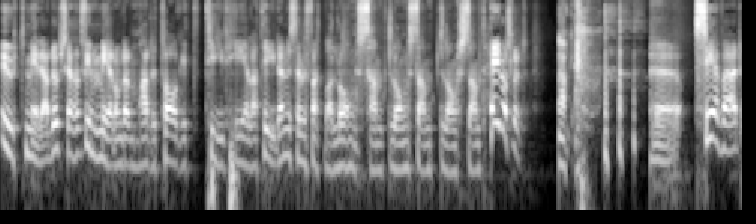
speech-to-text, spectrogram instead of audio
ut mer, jag hade uppskattat filmen mer om den hade tagit tid hela tiden istället för att bara långsamt, långsamt, långsamt. Hej då slut! Okay. uh, sevärd?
